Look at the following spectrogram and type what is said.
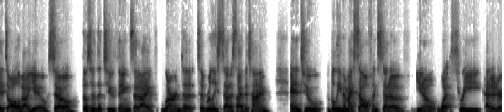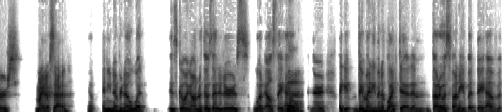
it's all about you. So those are the two things that I've learned to, to really set aside the time and to believe in myself instead of, you know, what three editors might have said. Yep. And you never know what is going on with those editors, what else they have yeah. in there. Like it, they might even have liked it and thought it was funny, but they have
